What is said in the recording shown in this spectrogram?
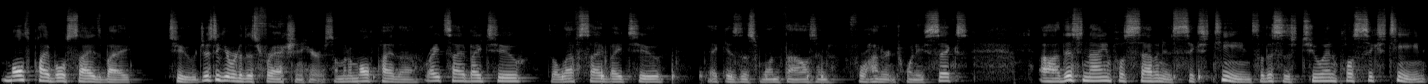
multiply both sides by 2, just to get rid of this fraction here. So I'm going to multiply the right side by 2, the left side by 2. That gives us 1,426. Uh, this 9 plus 7 is 16, so this is 2n plus 16.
